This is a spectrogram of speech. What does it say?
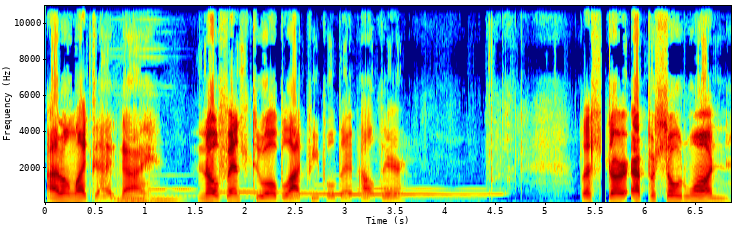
I don't like that guy. No offense to all black people that out there. Let's start episode one.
